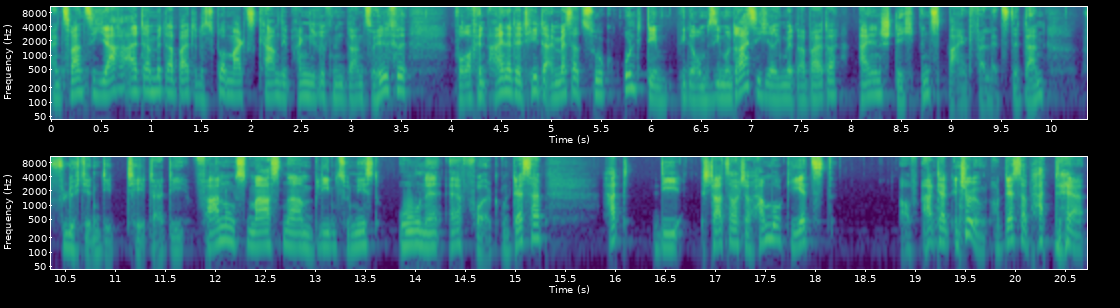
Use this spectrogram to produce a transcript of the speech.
Ein 20 Jahre alter Mitarbeiter des Supermarkts kam dem Angegriffenen dann zu Hilfe, woraufhin einer der Täter ein Messer zog und dem wiederum 37-jährigen Mitarbeiter einen Stich ins Bein verletzte. Dann flüchteten die Täter. Die Fahndungsmaßnahmen blieben zunächst ohne Erfolg. Und deshalb hat die Staatsanwaltschaft Hamburg jetzt auf, hat der, Entschuldigung, und deshalb hat der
